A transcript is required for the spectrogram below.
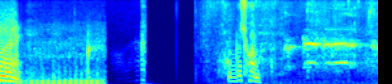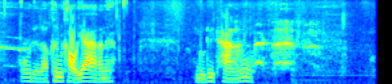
พี่หน่อยคุณผู้ชม โอ้เดี๋ยวเราขึ้นเขายากันนะ ดูดิทางนี่โห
